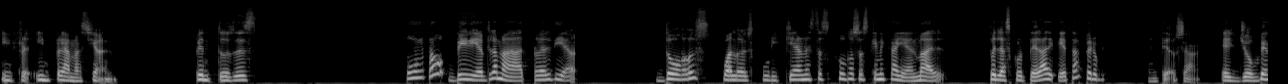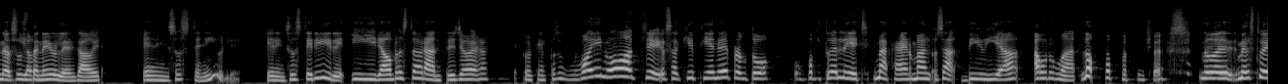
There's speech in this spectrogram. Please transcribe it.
infl- inflamación. Entonces, uno, vivía inflamada todo el día. Dos, cuando descubrí que eran estas cosas que me caían mal, pues las corté de la dieta, pero, o sea, el yo iba sostenible. era era insostenible, era insostenible. Y ir a un restaurante, yo era todo el tiempo, así, ay, no, que, o sea, que tiene de pronto un poquito de leche, me va a caer mal. O sea, vivía abrumada. No, No, eh, me estoy,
